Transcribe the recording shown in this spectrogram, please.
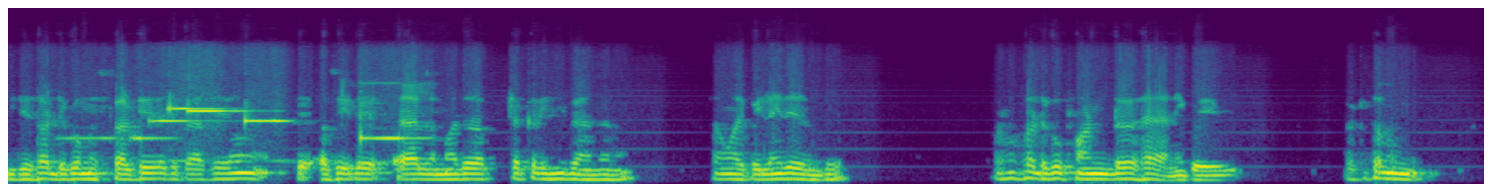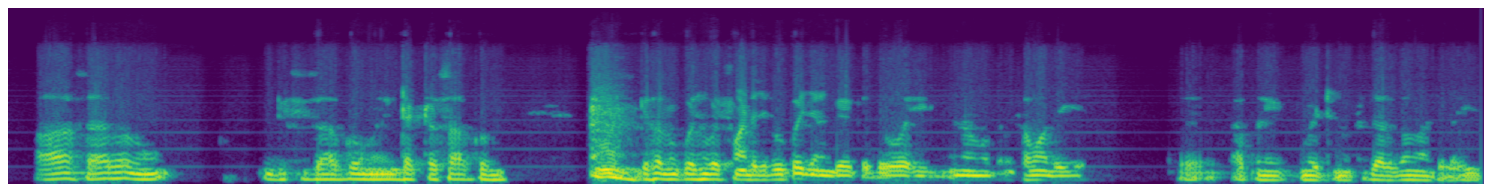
ਜੇ ਸਾਡੇ ਕੋਲ ਮਿਊਨਿਸਪੈਲਿਟੀ ਦੇ ਪੈਸੇ ਹੋਣ ਤੇ ਅਸੀਂ ਤੇ ਇਹ ਲੰਮਾ ਜਿਹਾ ਚੱਕਰ ਹੀ ਨਹੀਂ ਪੈਣ ਦੇਣਾ। ਸਾਨੂੰ ਇਹ ਪਹਿਲਾਂ ਹੀ ਦੇ ਦਿੰਦੇ। ਪਰ ਹੁਣ ਸਾਡੇ ਕੋਲ ਫੰਡ ਹੈ ਨਹੀਂ ਕੋਈ। ਬਾਕੀ ਤੁਹਾਨੂੰ ਆ ਸਾਹਿਬ ਨੂੰ ਡੀਸੀ ਸਾਹਿਬ ਕੋਲ ਡਾਇਰੈਕਟਰ ਸਾਹਿਬ ਕੋਲ ਕਿ ਸਾਨੂੰ ਕੁਝ ਨਾ ਕੁਝ ਫੰਡ ਜ਼ਰੂਰ ਭੇਜਣਗੇ ਕਿ ਜੋ ਅਸੀਂ ਇਹਨਾਂ ਨੂੰ ਸਮਾਂ ਦੇਈਏ ਤੇ ਆਪਣੀ ਕਮੇਟੀ ਨੂੰ ਸੁਚਾਰੂ ਢੰਗ ਨਾਲ ਚਲਾਈਏ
